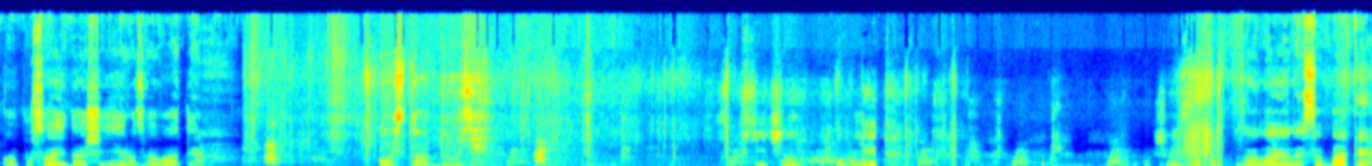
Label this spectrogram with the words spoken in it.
корпуса і далі її розвивати. Ось так, друзі. В січні обліт. Щось за- залаяли собаки.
